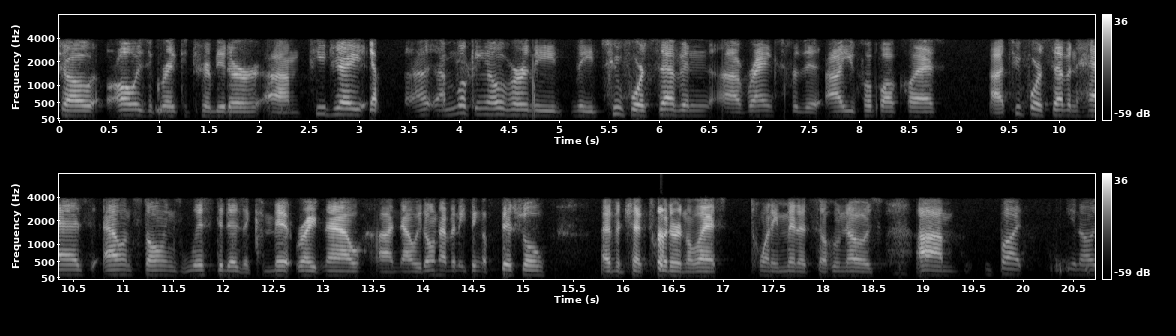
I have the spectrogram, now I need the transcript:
show, always a great contributor. Um, TJ, yep. I, I'm looking over the the two four seven uh, ranks for the IU football class. Uh, two four seven has Alan Stallings listed as a commit right now. Uh, now we don't have anything official. I haven't checked Twitter in the last 20 minutes, so who knows? Um, but you know,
